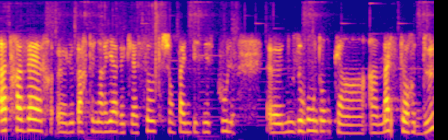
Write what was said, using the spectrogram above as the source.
à travers euh, le partenariat avec la South Champagne Business School, euh, nous aurons donc un, Master 2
